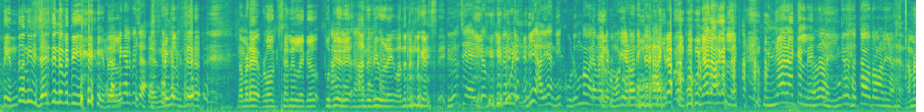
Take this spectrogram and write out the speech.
ഇത് എന്തുവാ നീ വിചാരിച്ചതിനെ പറ്റി? രണ്ടും കൽപ്പിച്ച? നമ്മുടെ വ്ളോഗ് ചാനലിലേക്ക് പുതിയൊരു അതിഥി കൂടെ വന്നിട്ടുണ്ട് ഗൈസ് തീർച്ചയായിട്ടും നീ അളിയാ നീ കുടുംബപരമായിട്ട് ചെയ്യണമെന്ന് ആഗ്രഹം. ഊഞ്ഞാലാകല്ലേ ഊഞ്ഞാലാക്കല്ലേ അതാണ് സെറ്റ് ആവത്തോളം അളിയാ. നമ്മൾ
